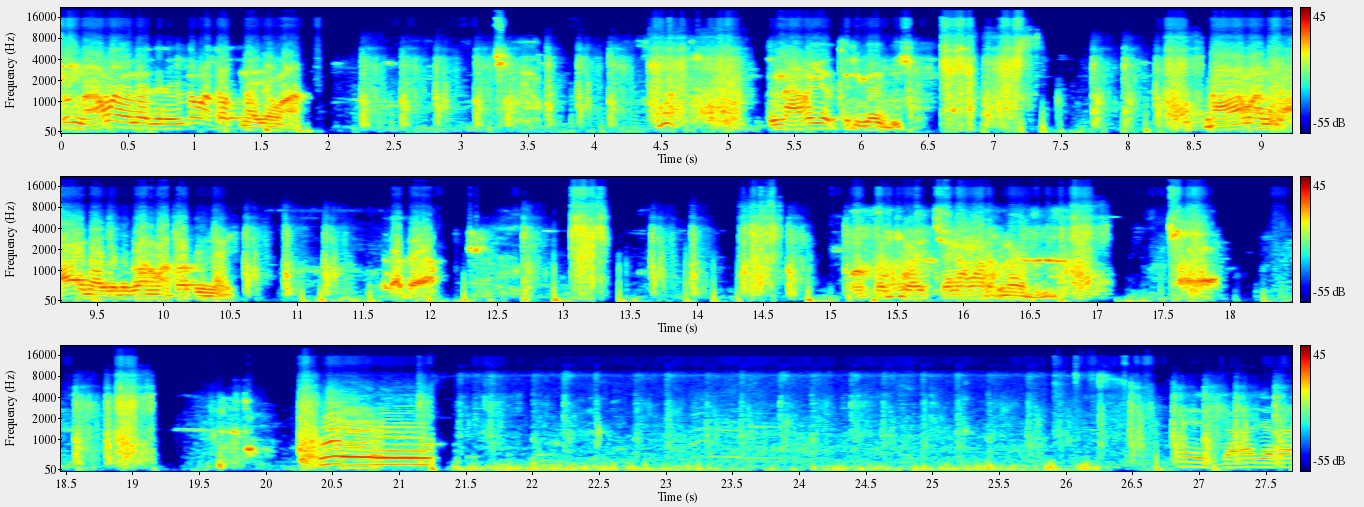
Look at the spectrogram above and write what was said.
তোর নাম হয় না তো মাথাত নাই আমার না হইয়া ঠিক আছে দিস নাম আয় না কেন তোমার মাথাতেই নাই দাদা ওটা হচ্ছে না আমার না ও এই যারা যারা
